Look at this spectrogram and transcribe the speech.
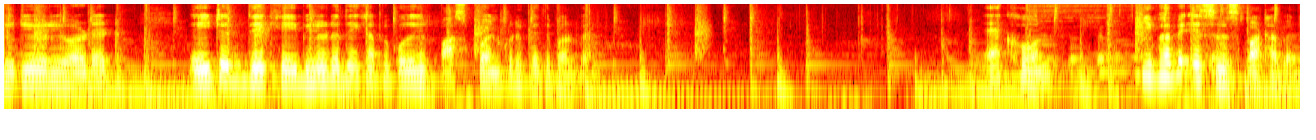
ভিডিও রিওয়ার্ডেড এইটা দেখে, এই ভিডিওটা দেখে আপনি প্রতিদিন পাঁচ পয়েন্ট করে পেতে পারবেন। এখন কীভাবে এস এম এস পাঠাবেন?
